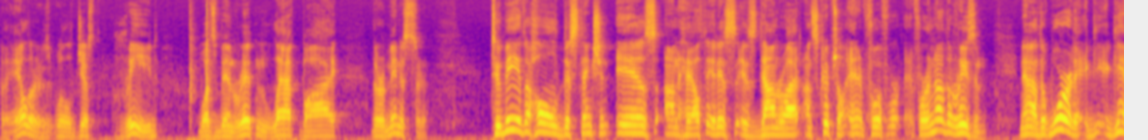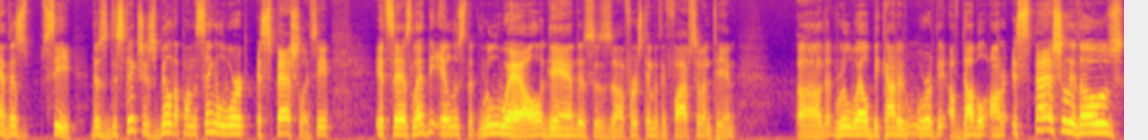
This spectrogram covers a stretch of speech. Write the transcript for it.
The elders will just read what's been written, left by their minister. To me, the whole distinction is unhealthy. It is, is downright unscriptural, and for, for, for another reason. Now, the word, again, this, see, this distinction is built upon the single word especially. See, it says, Let the elders that rule well, again, this is uh, 1 Timothy 5 17, uh, that will well be counted worthy of double honor, especially those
